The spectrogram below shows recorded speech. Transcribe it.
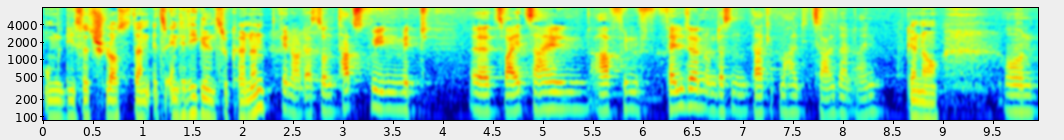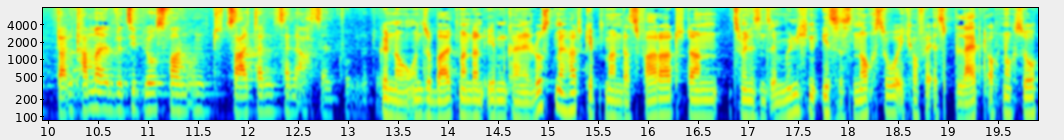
um dieses Schloss dann jetzt entriegeln zu können. Genau, da ist so ein Touchscreen mit äh, zwei Zeilen, A5 Feldern und das, da gibt man halt die Zahlen dann ein. Genau. Und dann kann man im Prinzip losfahren und zahlt dann seine 8 Cent pro Minute. Genau, und sobald man dann eben keine Lust mehr hat, gibt man das Fahrrad dann, zumindest in München ist es noch so, ich hoffe es bleibt auch noch so,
